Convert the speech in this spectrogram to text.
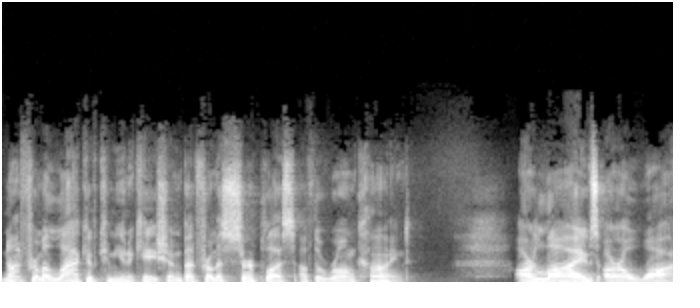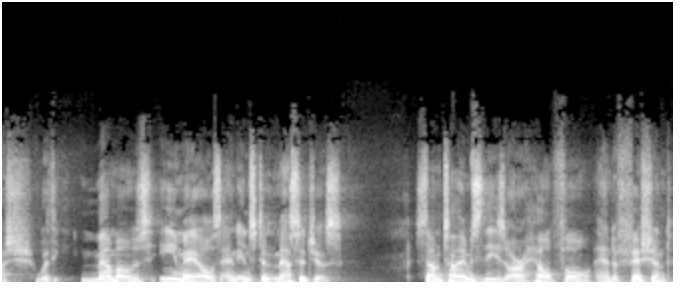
not from a lack of communication, but from a surplus of the wrong kind. Our lives are awash with memos, emails, and instant messages. Sometimes these are helpful and efficient,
